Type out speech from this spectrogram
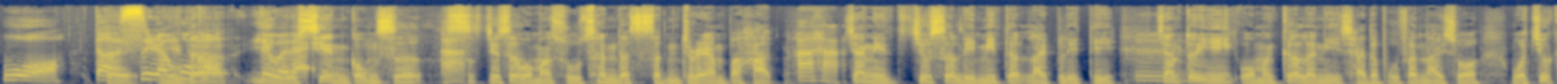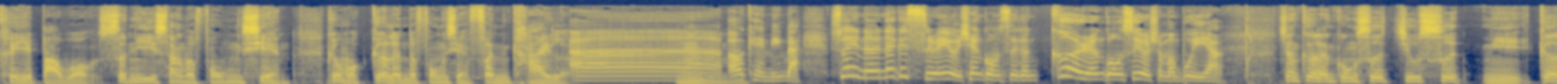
我的对私人户口，你的对不对有？限公司啊是、就是我们俗称的 s e n j a m b e r h a 啊哈，这样你就是 limited liability，、这样对于我们个人理财的部分来说，我就可以把我生意上的风险跟我个人的风险分开了。啊、o k 明白。所以呢，那个私人有限公司跟个人公司有什么不一样？像个人公司就是你个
